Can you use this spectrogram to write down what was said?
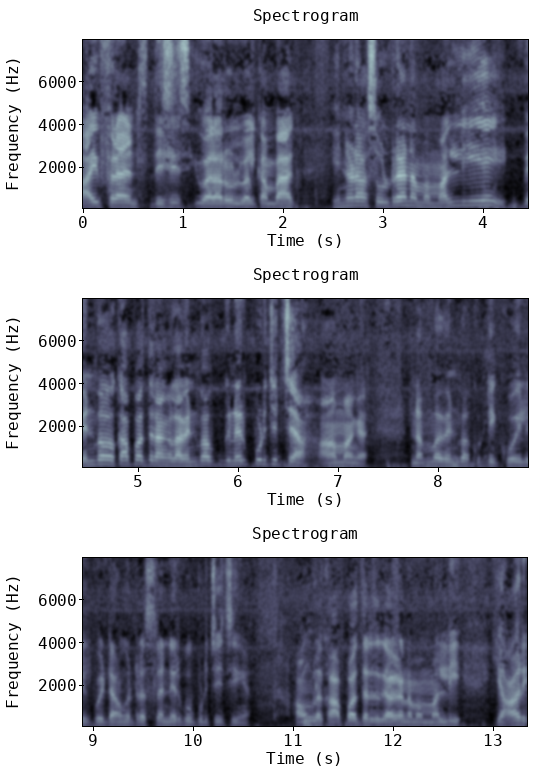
Hi friends this is your Arul welcome back என்னடா சொல்கிற நம்ம மல்லியே வெண்பாவை காப்பாற்றுறாங்களா வெண்பாவுக்கு நெருப்பு பிடிச்சிருச்சா? ஆமாங்க. நம்ம வெண்பா குட்டி கோயிலுக்கு போயிட்டு அவங்க ட்ரெஸ்ஸில் நெருப்பு பிடிச்சிச்சிங்க அவங்கள காப்பாற்றுறதுக்காக நம்ம மல்லி யார்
